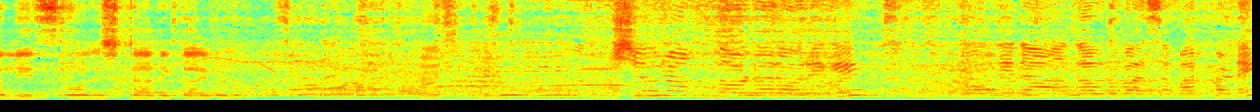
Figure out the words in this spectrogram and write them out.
ಪೊಲೀಸ್ ವರಿಷ್ಠಾಧಿಕಾರಿಗಳು ಶಿವರಾಮ್ ಗೌಡರ್ ಅವರಿಗೆ ಗೌಡರವರಿಗೆ ಮುಂದಿನ ಗೌರವ ಸಮರ್ಪಣೆ.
